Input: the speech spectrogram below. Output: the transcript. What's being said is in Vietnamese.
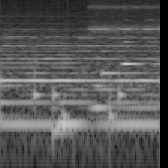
Amém.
